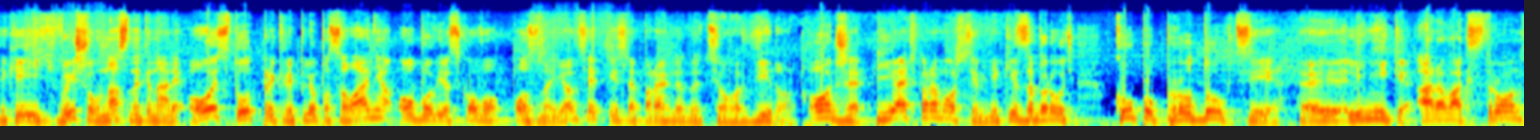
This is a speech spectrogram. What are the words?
який вийшов у нас на каналі. Ось тут прикріплю посилання. Обов'язково ознайомся після перегляду цього відео. Отже, 5 переможців, які заберуть купу продукції е, лінійки Aravak Strong,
